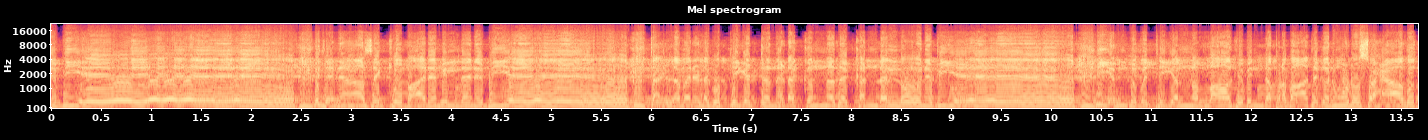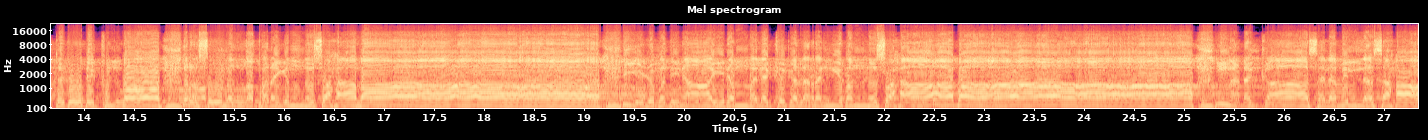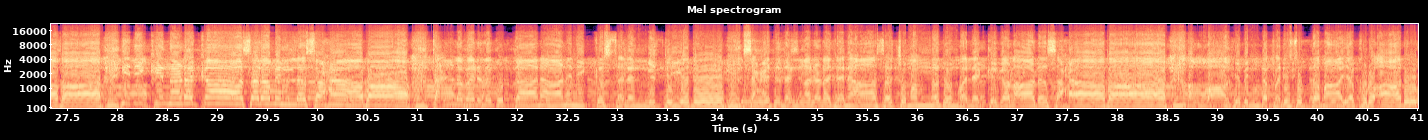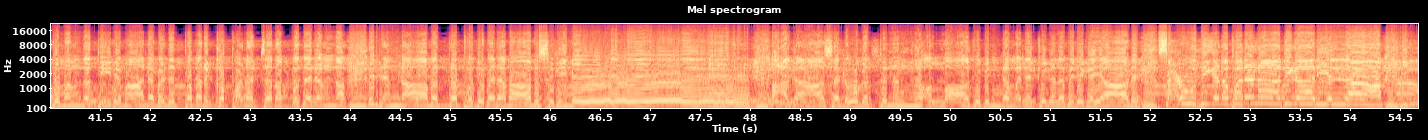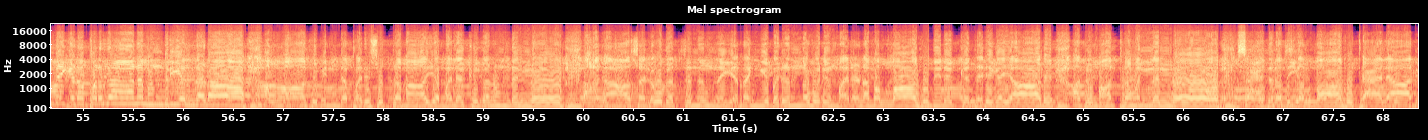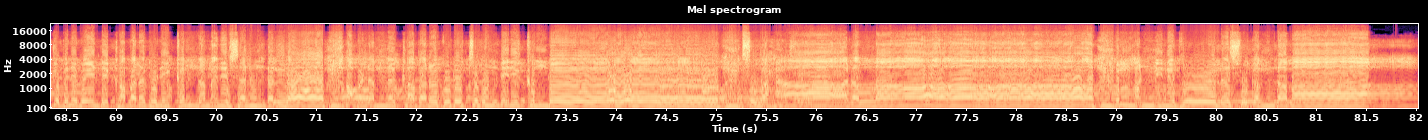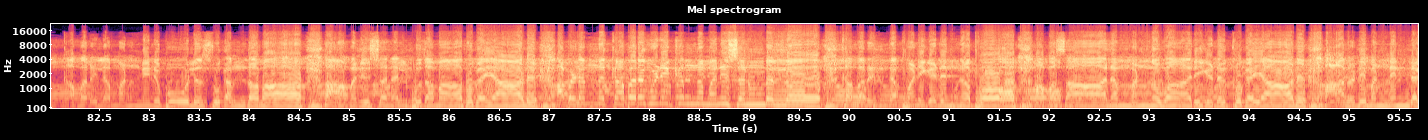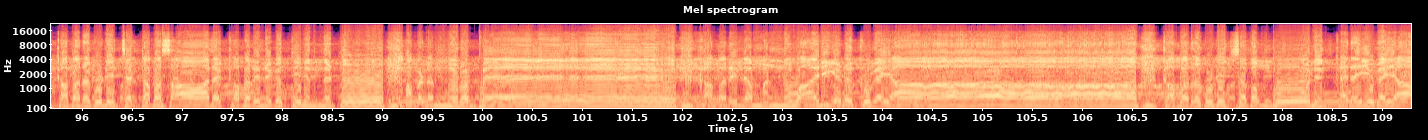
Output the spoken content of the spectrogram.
നബിയേ ജനാസയ്ക്ക് ഭാരമില്ല നബിയേ. തള്ളവരുടെ കുത്തികെട്ട് നടക്കുന്നത് കണ്ടല്ലോ നബിയേ. എന്തു പറ്റിയെന്ന് അള്ളാഹുവിന്റെ പ്രവാചകനോട് സ്വഹാബത്ത് ചോദിക്കുമ്പോ റസൂലുള്ള പറയുന്നു സ്വഹാബ എഴുപതിനായിരം മലക്കുകൾ ഇറങ്ങി വന്ന് സ്വഹാബ. നടക്കാ സ്ഥലമില്ല സഹാബ. എനിക്ക് നടക്കാ സ്ഥലമില്ല സഹാബ. തള്ളവരുടെ കുത്താനാണ് എനിക്ക് സ്ഥലം കിട്ടിയത്. തങ്ങളുടെ ജനാസ ചുമന്നതും മലക്കുകളാണ് സഹാബ. അള്ളാഹുവിന്റെ പരിശുദ്ധമായ ഖുർആാനോതുമെന്ന് തീരുമാനമെടുത്തവർക്ക് പടച്ചറപ്പ് തരുന്ന രണ്ടാമത്തെ പ്രതിഫലമാ മുസ്ലിമേ. ആകാശ ലോകത്ത് നിന്ന് അള്ളാഹുവിന്റെ മലക്കുകൾ വരികയാണ്. സൗദിയുടെ ഭരണാധികാരിയല്ല ഇന്ത്യയുടെ പ്രധാനമന്ത്രിയല്ലടാ. അള്ളാഹുവിന്റെ പരിശുദ്ധമായ മലക്കുകളുണ്ടല്ലോ. ആകാശ ലോകത്ത് നിന്ന് ഇറങ്ങി വരുന്ന ഒരു മരണം അള്ളാഹു നിനക്ക് തരികയാണ്. അത് മാത്രമല്ലല്ലോ. സഹദ്രതി അള്ളാഹു താലാർഗിന് വേണ്ടി കബർ കുഴിക്കുന്ന മനുഷ്യനുണ്ടല്ലോ. അവിടെ നിന്ന് കബർ കുടിച്ചു കൊണ്ടിരിക്കുമ്പോ സുബഹാനല്ലാ മണ്ണിന് പോലെ സുഗന്ധമാ കബറിലെ മണ്ണിന് പോലും സുഗന്ധമാ. ആ മനുഷ്യൻ അത്ഭുതമാവുകയാണ്. അവിടെ നിന്ന് കബർ കുഴിക്കുന്ന മനുഷ്യനുണ്ടല്ലോ. കബറിന്റെ പണി കഴിഞ്ഞപ്പോ അവസാനം മണ്ണ് വാരിയെടുക്കുകയാണ് ആറടി മണ്ണിന്റെ കബർ കുടിച്ചിട്ട് അവസാന കബറിനകത്തിരുന്നിട്ട് അവിടെ നിറപ്പേ കബറിലെ മണ്ണ് വാരിയെടുക്കുകയാ കബറ് കുടിച്ചവൻ പോലും കരയുകയാ.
